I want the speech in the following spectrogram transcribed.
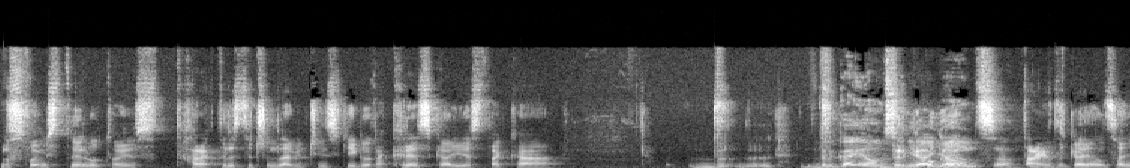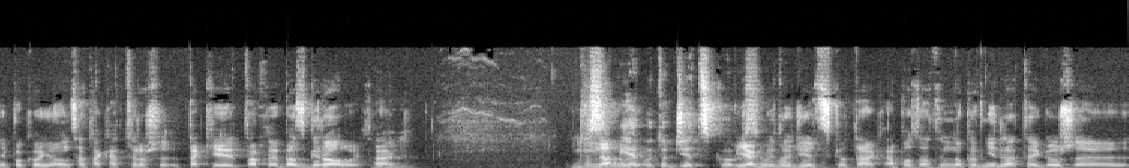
no w swoim stylu, to jest charakterystyczne dla Wilczyńskiego. Ta kreska jest taka drgająca, drgająca tak, drgająca, niepokojąca, taka trosze, takie trochę bazgroły, tak? Mhm. Czasami no, jakby to dziecko rysowało. Jakby to dziecko, tak. A poza tym, no pewnie dlatego, że,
